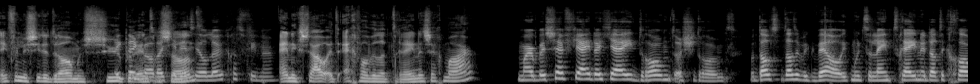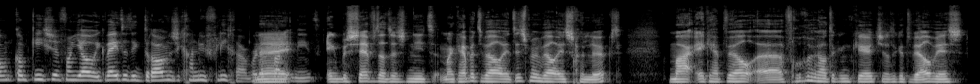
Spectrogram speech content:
Ik vind lucide dromen super ik denk wel dat je interessant. dit heel leuk gaat vinden. En ik zou het echt wel willen trainen, zeg maar. Maar besef jij dat jij droomt als je droomt? Want dat, dat heb ik wel. Ik moet alleen trainen dat ik gewoon kan kiezen van... yo, ik weet dat ik droom, dus ik ga nu vliegen. Maar dat Nee. kan ik niet. Ik besef dat dus niet, maar ik heb het wel, het is me wel eens gelukt. Maar ik heb wel, eh, vroeger had ik een keertje dat ik het wel wist.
